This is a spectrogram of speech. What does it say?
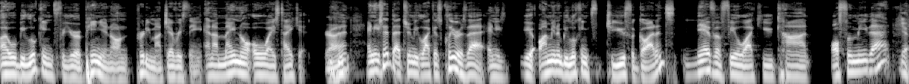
I will be looking for your opinion on pretty much everything, and I may not always take it. Mm-hmm. Right, and he said that to me like as clear as that. And he's, yeah, I'm going to be looking f- to you for guidance. Never feel like you can't offer me that. Yeah.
